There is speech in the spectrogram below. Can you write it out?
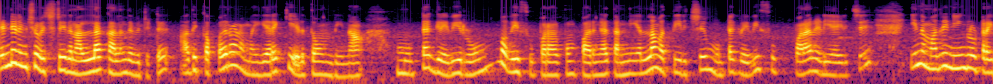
ரெண்டு நிமிஷம் வச்சுட்டு இதை நல்லா கலந்து விட்டுட்டு அதுக்கப்புறம் நம்ம இறக்கி எடுத்தோம் அப்படின்னா முட்டை கிரேவி ரொம்பவே சூப்பராக இருக்கும். பாருங்கள் தண்ணியெல்லாம் வற்றிருச்சு முட்டை கிரேவி சூப்பராக ரெடி ஆயிடுச்சு. இந்த மாதிரி நீங்களும் ட்ரை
